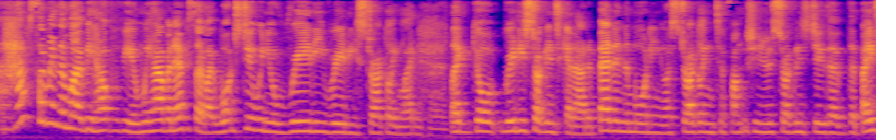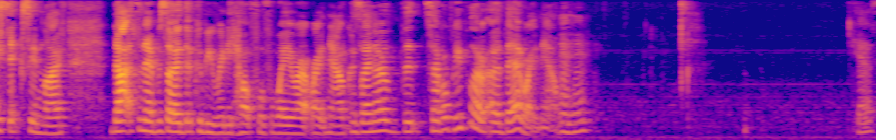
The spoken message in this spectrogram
have something that might be helpful for you. And we have an episode like what to do when you're really, really struggling. Like, like you're really struggling to get out of bed in the morning. You're struggling to function. You're struggling to do the, the basics in life. That's an episode that could be really helpful for where you're at right now. Because I know that several people are, are there right now. mm-hmm. Yes.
